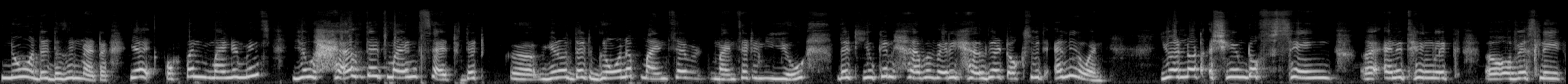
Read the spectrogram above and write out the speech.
No that doesn't matter. Yeah open minded means you have that mindset that uh, you know that grown up mindset mindset in you that you can have a very healthier talks with anyone you are not ashamed of saying uh, anything like uh, obviously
